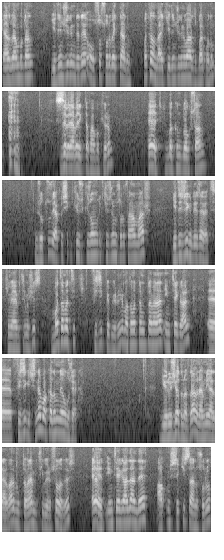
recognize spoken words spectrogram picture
Yalnız ben buradan 7. günde de olsa soru beklerdim. Bakalım belki 7. günü vardır bakmadım. Size beraber ilk defa bakıyorum. Evet bakın 90 130 yaklaşık 200 210 220 soru falan var. 7. gündeyiz evet. Kimya bitirmişiz. Matematik, fizik ve biyoloji. Matematikte muhtemelen integral. Ee, fizik içinde bakalım ne olacak. Biyoloji adına da önemli yerler var. Muhtemelen bitki biyolojisi olabilir. Evet, integralden de 68 tane soru.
